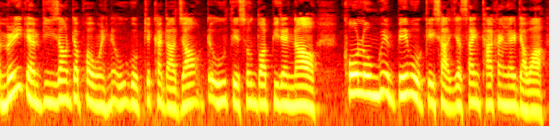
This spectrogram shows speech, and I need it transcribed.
အမေရိကန်ပြည်ဆောင်တပ်ဖွဲ့ဝင်2ဦးကိုပြစ်ခတ်တာကြောင့်တဦးသေဆုံးသွားပြီးတဲ့နောက်ခိုလုံခွင့်ပေးဖို့ကိစ္စရပ်ဆိုင်းထားခိုင်းလိုက်တာပါ။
